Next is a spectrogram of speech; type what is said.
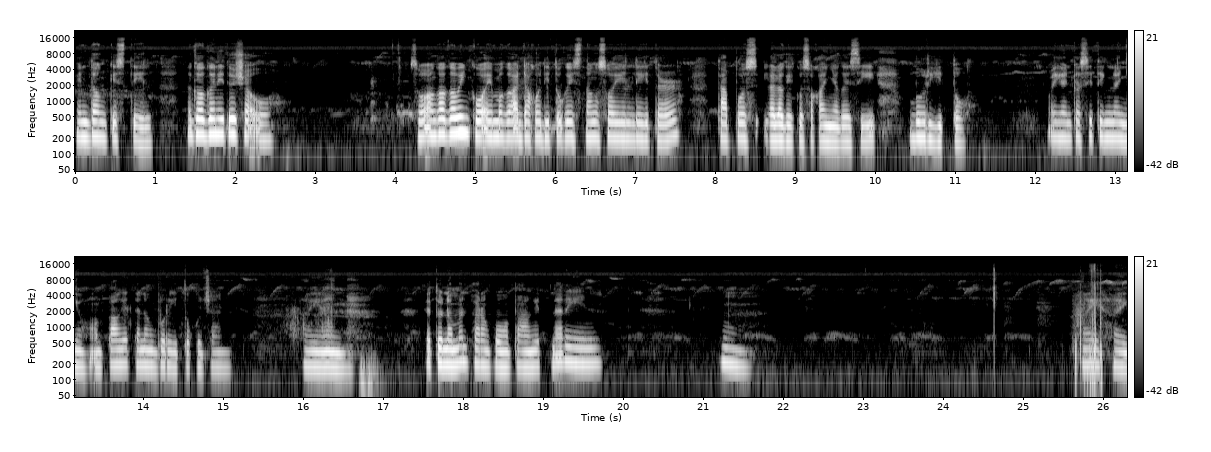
Yung donkey's tail. Nagaganito siya oh. So, ang gagawin ko ay mag-add ako dito guys ng soil later. Tapos, ilalagay ko sa kanya guys si burrito. Ayan, kasi tingnan nyo, ang pangit na ng burrito ko dyan. Ayan. Ito naman parang pumapangit na rin. Hmm. Hi, hi.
